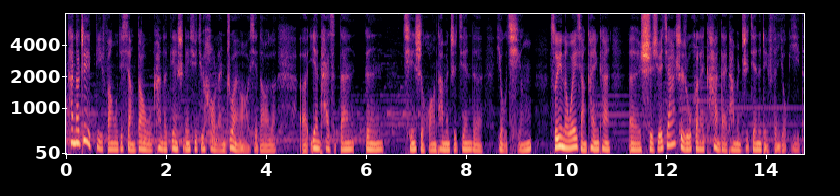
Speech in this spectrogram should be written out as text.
看到这地方，我就想到我看的电视连续剧《浩然传》啊，写到了，呃，燕太子丹跟秦始皇他们之间的友情，所以呢，我也想看一看，呃，史学家是如何来看待他们之间的这份友谊的。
